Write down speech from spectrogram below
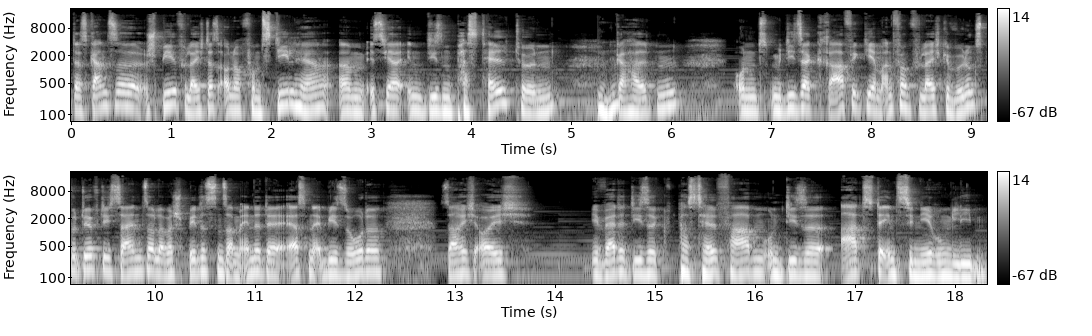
das ganze Spiel, vielleicht das auch noch vom Stil her, ähm, ist ja in diesen Pastelltönen mhm. gehalten. Und mit dieser Grafik, die am Anfang vielleicht gewöhnungsbedürftig sein soll, aber spätestens am Ende der ersten Episode, sage ich euch, ihr werdet diese Pastellfarben und diese Art der Inszenierung lieben.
